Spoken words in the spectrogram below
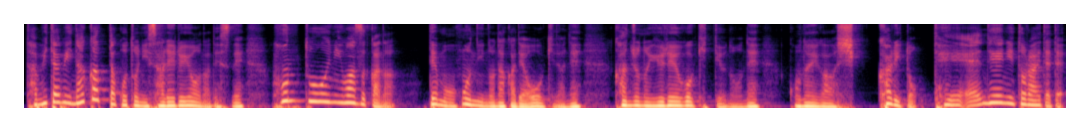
たびたびなかったことにされるようなですね、本当にわずかな、でも本人の中では大きなね、感情の揺れ動きっていうのをね、この映画はしっかりと丁寧に捉えてて、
